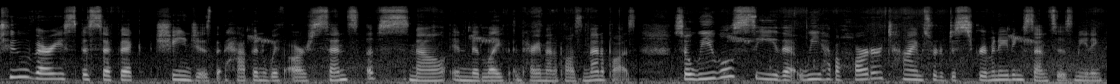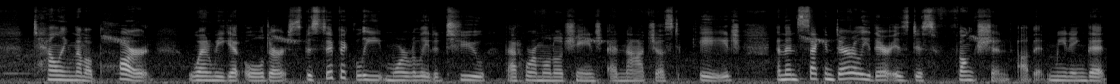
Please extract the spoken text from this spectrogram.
two very specific changes that happen with our sense of smell in midlife and perimenopause and menopause. So we will see that we have a harder time sort of discriminating senses, meaning telling them apart when we get older, specifically more related to that hormonal change and not just age. And then secondarily, there is dysfunction of it, meaning that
